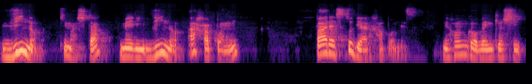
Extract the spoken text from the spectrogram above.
vino, kimashita, Mary vino a Japón para estudiar japonés. Nihongo benkyo shi.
